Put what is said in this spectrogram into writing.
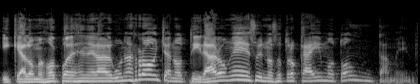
y que a lo mejor puede generar alguna roncha, nos tiraron eso y nosotros caímos tontamente.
